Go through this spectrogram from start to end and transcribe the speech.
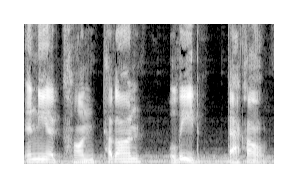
Enneacontagon will lead back home.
